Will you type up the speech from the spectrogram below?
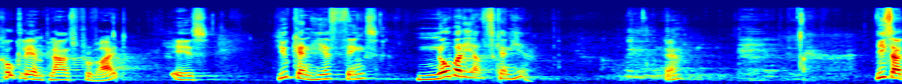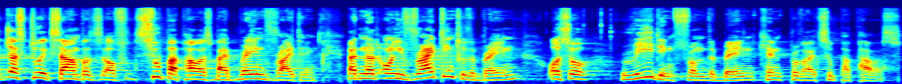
cochlear implants provide is you can hear things nobody else can hear. Yeah? These are just two examples of superpowers by brain writing. But not only writing to the brain, also reading from the brain can provide superpowers.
